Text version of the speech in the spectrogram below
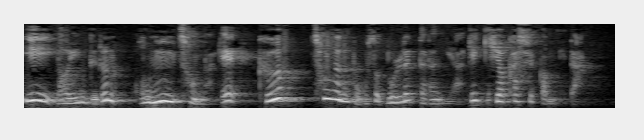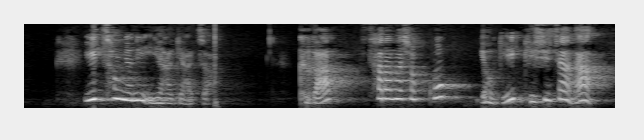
이 여인들은 엄청나게 그 청년을 보고서 놀랬다는 이야기 기억하실 겁니다. 이 청년이 이야기하죠. 그가 살아나셨고 여기 계시지 않아.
